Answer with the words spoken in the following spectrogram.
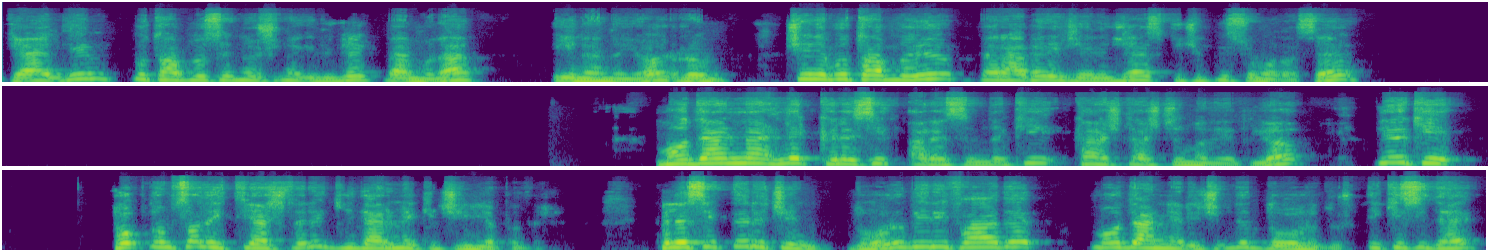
geldim. Bu tablo senin hoşuna gidecek. Ben buna inanıyorum. Şimdi bu tabloyu beraber inceleyeceğiz. Küçük bir su molası. Modernlerle klasik arasındaki karşılaştırmalı yapıyor. Diyor ki toplumsal ihtiyaçları gidermek için yapılır. Klasikler için doğru bir ifade, modernler için de doğrudur. İkisi de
